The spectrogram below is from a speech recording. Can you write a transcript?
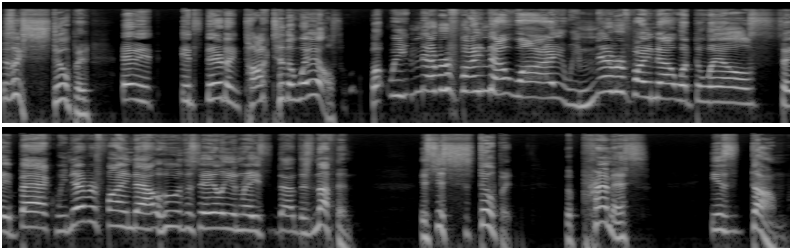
It's like stupid, and it it's there to talk to the whales, but we never find out why. We never find out what the whales say back. We never find out who this alien race. There's nothing. It's just stupid. The premise is dumb.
